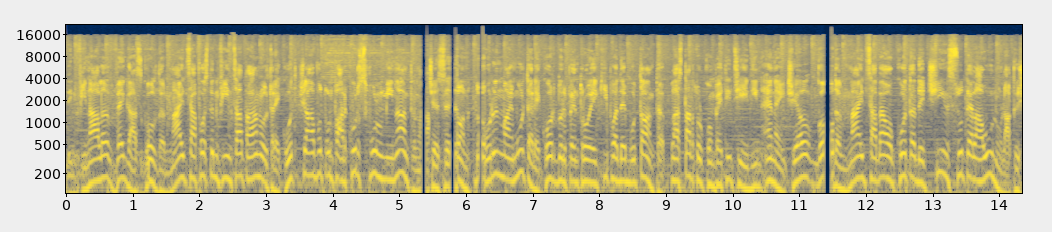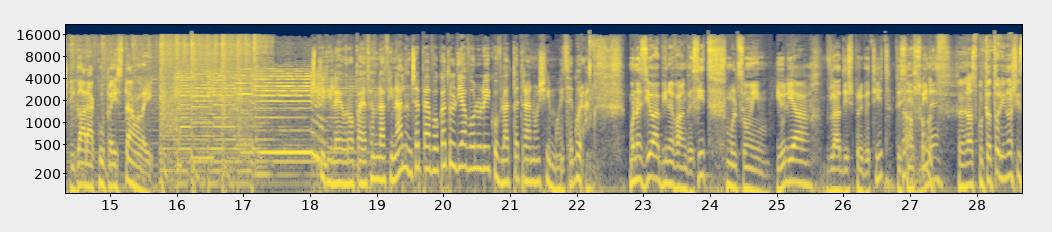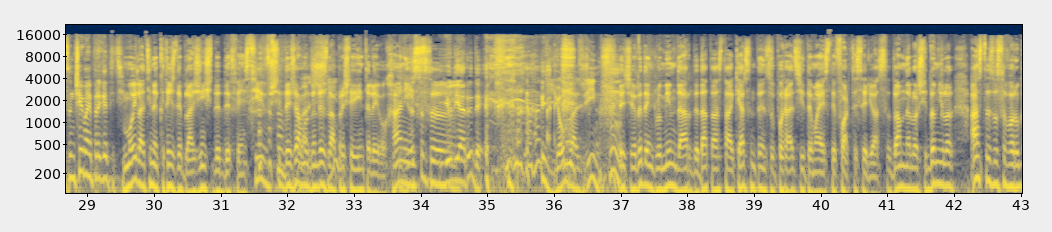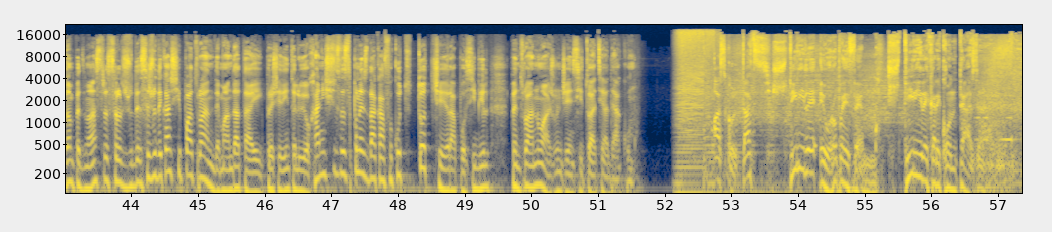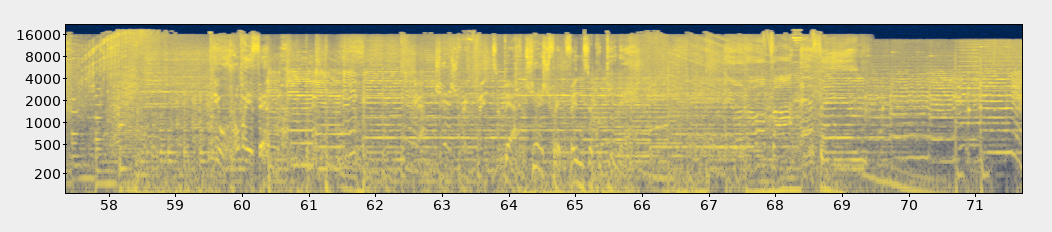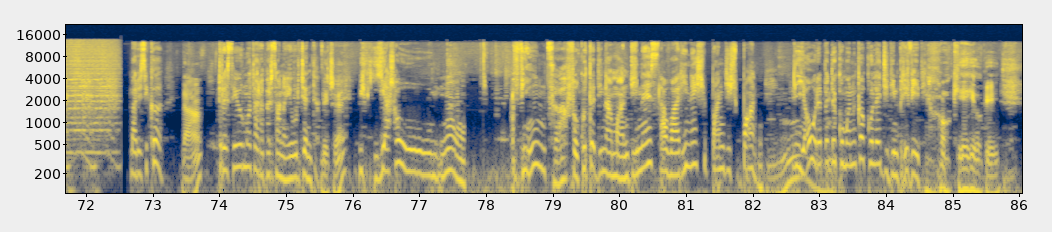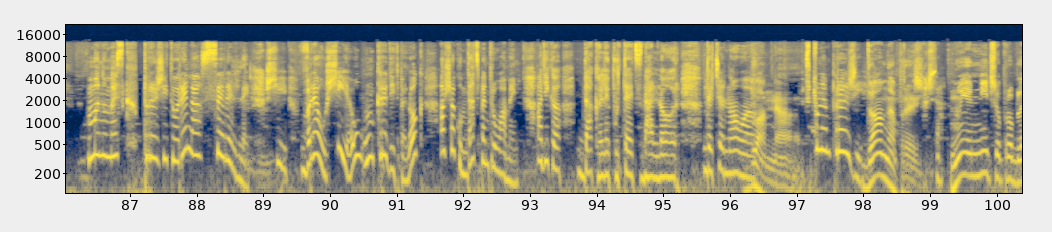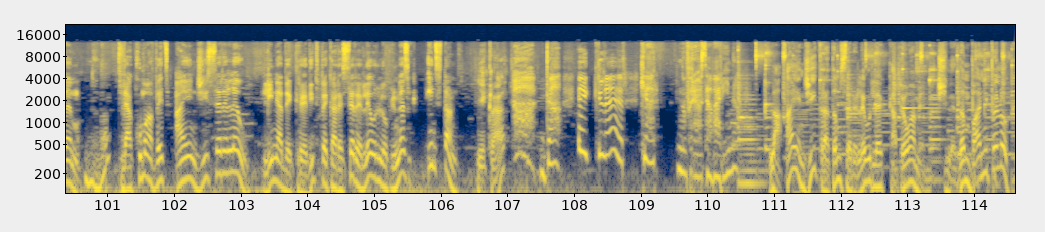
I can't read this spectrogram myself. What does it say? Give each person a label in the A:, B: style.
A: din finală, Vegas Golden Knights, a fost înființată anul trecut și a avut un parcurs fulminant în acest sezon, urând mai multe recorduri pentru o echipă debutantă. La startul competiției din NHL, Golden Knights avea o cotă de 500 la 1 la câștigarea Cupei Stanley.
B: Știrile Europa FM la final începe avocatul diavolului cu Vlad Petreanu și Moise Guran.
C: Bună ziua, bine v-am găsit. Mulțumim, Iulia. Vlad, ești pregătit? Te simți
D: Absolut.
C: bine?
D: Ascultătorii noștri sunt cei mai pregătiți.
C: Mă uit la tine cât ești de blajin și de defensiv și deja mă
D: Blajin?
C: gândesc la președintele
D: Eu
C: Iohannis.
D: sunt, Iulia râde. Eu blajin.
C: Deci râdem, glumim, dar de data asta chiar suntem supărați și tema este foarte serioasă. Doamnelor și domnilor, astăzi o să vă rugăm pe dumneavoastră să jude- să judecați și patru ani de mandat ai președintelui Iohannis și să spuneți dacă a făcut tot ce era posibil pentru a nu ajunge în situația de acum.
E: Ascultați știrile Europa FM. Știrile care contează. Europa FM. Pe aceeași frecvență, pe aceeași frecvență cu tine.
F: Marisică,
G: Da?
F: trebuie să iei următoarea persoană, e urgent.
G: De ce?
F: E așa o, o ființă făcută din amandine, savarine și pandișpan. Mm. Ia-o repede că o mănâncă colegii din priviri.
G: Ok, ok.
H: Mă numesc Prăjiturela SRL și vreau și eu un credit pe loc, așa cum dați pentru oameni. Adică, dacă le puteți da lor, de ce nouă?
G: Doamna,
H: Spunem prăjii.
G: doamna Prăj,
H: Așa.
G: nu e nicio problemă. De acum aveți ING SRL-ul, linia de credit pe care SRL-urile o primesc instant. E clar?
H: Da, e clar. Chiar nu vreau savarină.
I: La ING tratăm SRL-urile ca pe oameni și le dăm banii pe loc.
